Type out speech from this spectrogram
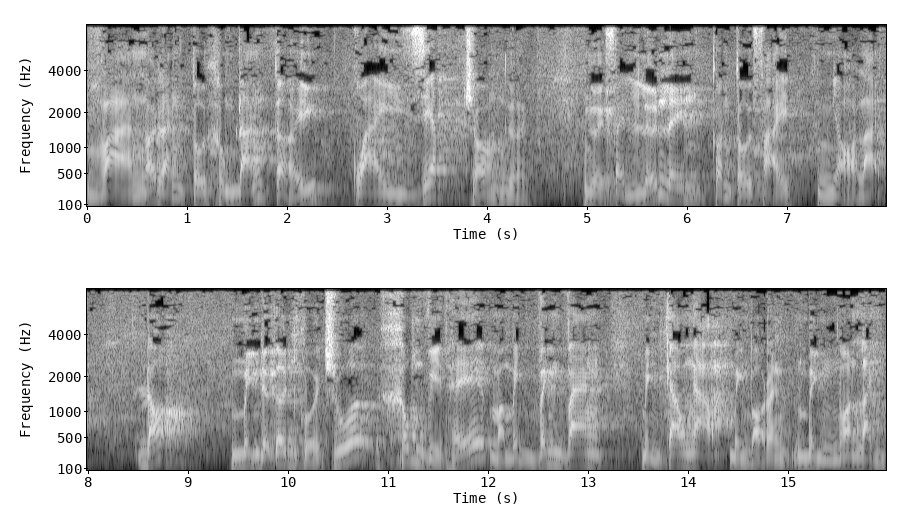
và nói rằng tôi không đáng cởi quai dép cho người. Người phải lớn lên còn tôi phải nhỏ lại. Đó mình được ơn của Chúa. Không vì thế mà mình vinh vang, mình cao ngạo, mình bảo rằng mình ngon lành.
